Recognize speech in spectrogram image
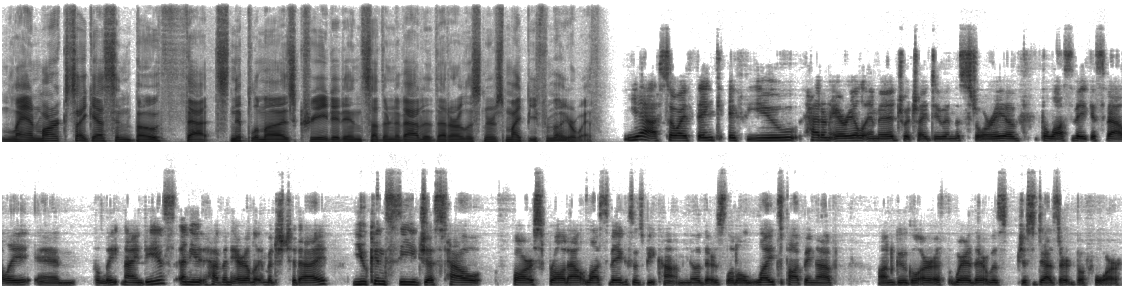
landmarks, I guess, in both that SNPLMA has created in Southern Nevada that our listeners might be familiar with? Yeah, so I think if you had an aerial image, which I do in the story of the Las Vegas Valley in the late 90s, and you have an aerial image today, you can see just how far sprawled out Las Vegas has become. You know, there's little lights popping up on Google Earth where there was just desert before.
